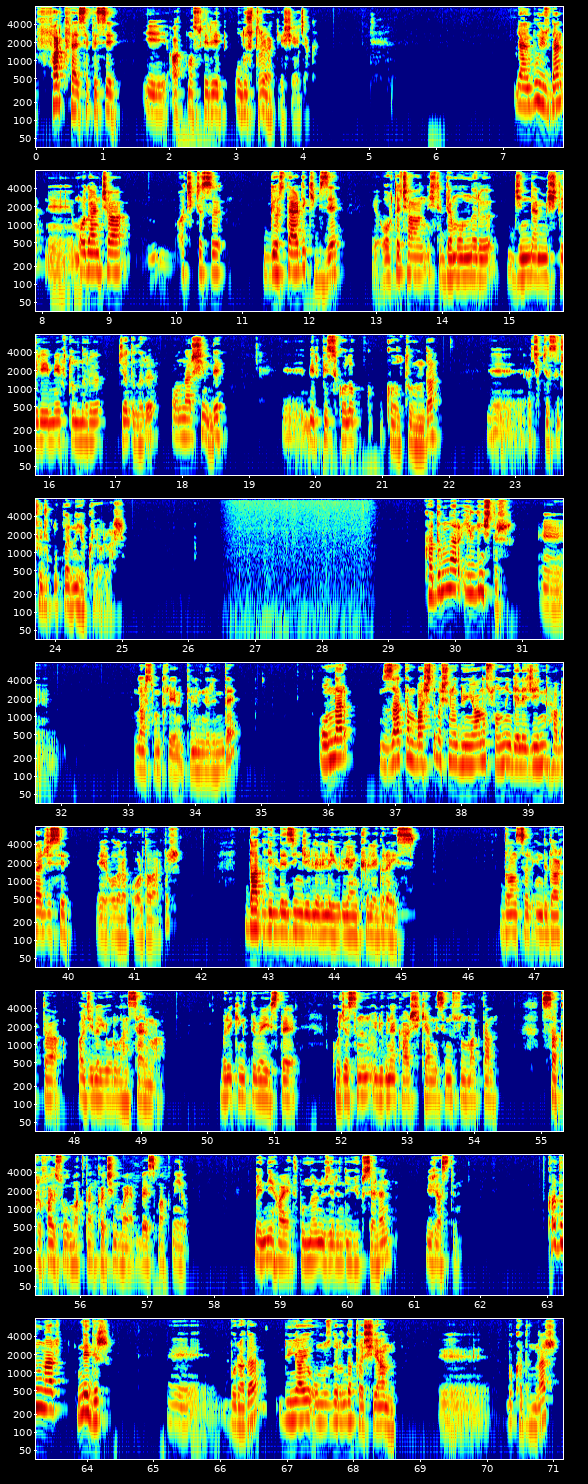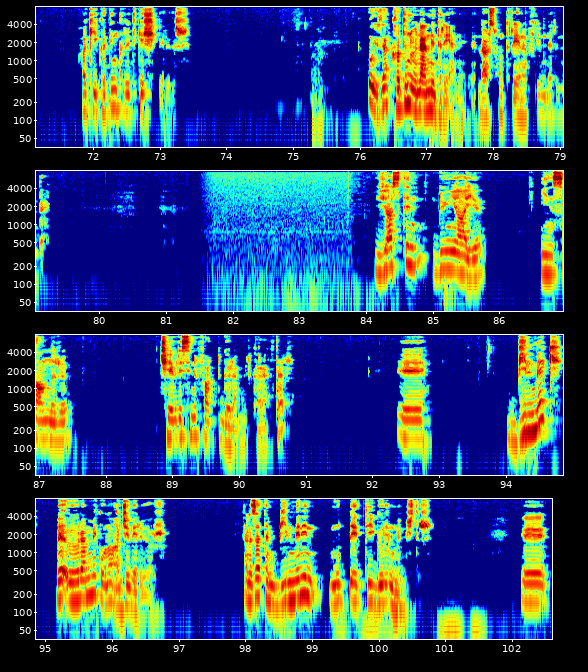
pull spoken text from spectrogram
fark felsefesi e, atmosferi oluşturarak yaşayacak. Yani bu yüzden e, modern çağ açıkçası gösterdi ki bize e, Orta Çağ'ın işte demonları, cinlenmişleri, meftunları, cadıları onlar şimdi e, bir psikolog koltuğunda e, açıkçası çocukluklarını yakıyorlar. Kadınlar ilginçtir. Lars von Trier'in filmlerinde. Onlar zaten başlı başına dünyanın sonunun geleceğinin habercisi olarak oradalardır. Dugville'de zincirleriyle yürüyen köle Grace. Dancer in the Dark'ta acıyla yorulan Selma. Breaking the Waves'te kocasının ölümüne karşı kendisini sunmaktan, sacrifice olmaktan kaçınmayan Bess McNeil. Ve nihayet bunların üzerinde yükselen Justin. Kadınlar nedir? Ee, burada dünyayı omuzlarında taşıyan e, bu kadınlar hakikatin kritik eşikleridir. O yüzden kadın önemlidir yani Lars von Trier'in filmlerinde. Justin dünyayı, insanları, çevresini farklı gören bir karakter. Ee, bilmek ve öğrenmek ona acı veriyor. Yani zaten bilmenin mutlu ettiği görülmemiştir. Ee,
